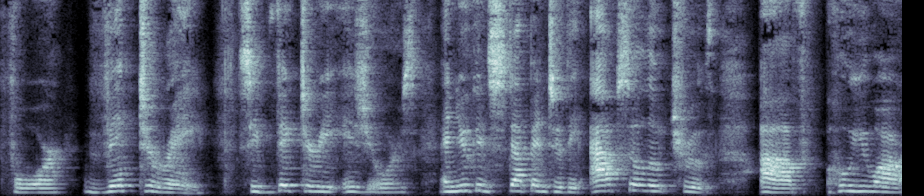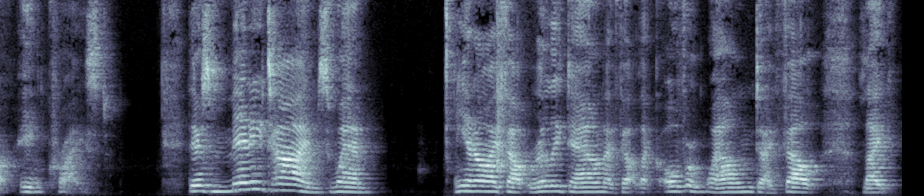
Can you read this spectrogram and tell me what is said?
for victory. See, victory is yours and you can step into the absolute truth of who you are in Christ. There's many times when you know, I felt really down. I felt like overwhelmed. I felt like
